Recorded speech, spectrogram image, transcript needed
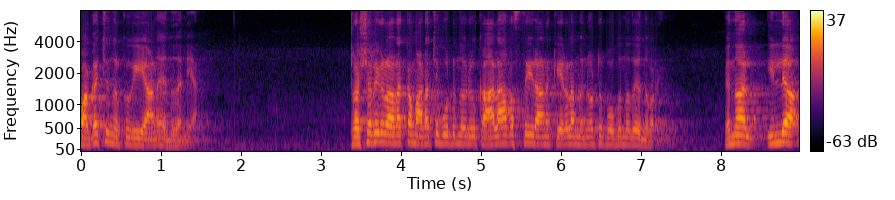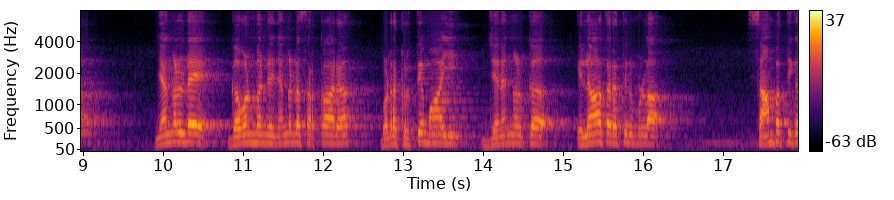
പകച്ചു നിൽക്കുകയാണ് എന്ന് തന്നെയാണ്. ട്രഷറികളടക്കം അടച്ചുപൂട്ടുന്ന ഒരു കാലാവസ്ഥയിലാണ് കേരളം മുന്നോട്ട് പോകുന്നത് എന്ന് പറയുന്നു എന്നാൽ ഇല്ല ഞങ്ങളുടെ ഗവൺമെന്റ് ഞങ്ങളുടെ സർക്കാർ വളരെ കൃത്യമായി ജനങ്ങൾക്ക് എല്ലാ തരത്തിലുമുള്ള സാമ്പത്തിക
